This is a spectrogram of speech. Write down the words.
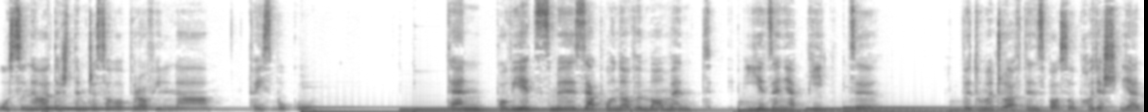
Usunęła też tymczasowo profil na Facebooku. Ten powiedzmy zapłonowy moment jedzenia pizzy wytłumaczyła w ten sposób, chociaż ja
